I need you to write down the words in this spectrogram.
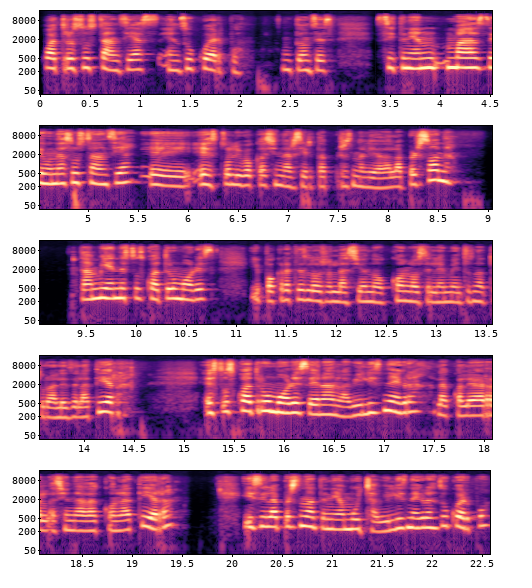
cuatro sustancias en su cuerpo. Entonces, si tenían más de una sustancia, eh, esto le iba a ocasionar cierta personalidad a la persona. También estos cuatro humores, Hipócrates los relacionó con los elementos naturales de la tierra. Estos cuatro humores eran la bilis negra, la cual era relacionada con la tierra, y si la persona tenía mucha bilis negra en su cuerpo,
